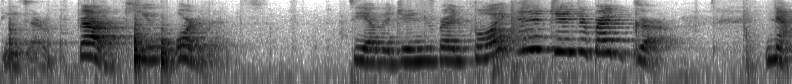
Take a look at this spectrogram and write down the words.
These are very cute ornaments. So you have a gingerbread boy and a gingerbread girl. Now,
